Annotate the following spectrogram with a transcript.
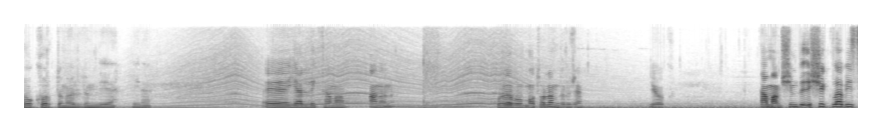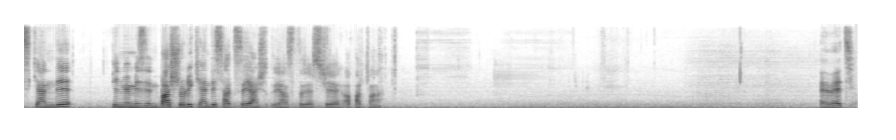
Çok korktum öldüm diye yine. Ee geldik tamam. Ananı. Burada bu motorla mı duracağım? Yok. Tamam şimdi ışıkla biz kendi filmimizin başrolü kendi saksıya yans- yansıtacağız şey apartmana. Evet.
